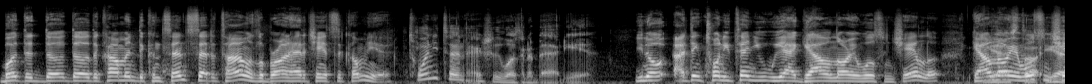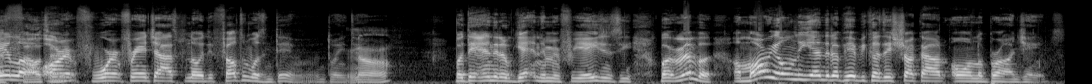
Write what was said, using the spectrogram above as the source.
But the the the, the common the consensus at the time was LeBron had a chance to come here. 2010 actually wasn't a bad year. You know, I think 2010 you we had Gallinari and Wilson Chandler. Gallinari Yeah, and Wilson yeah, Chandler Felton. aren't weren't franchise. No, Felton wasn't there in 2010. No. But they ended up getting him in free agency. But remember, Amar'e only ended up here because they struck out on LeBron James.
